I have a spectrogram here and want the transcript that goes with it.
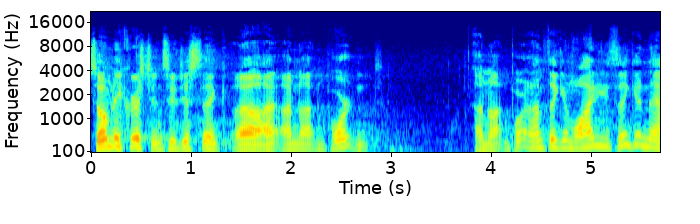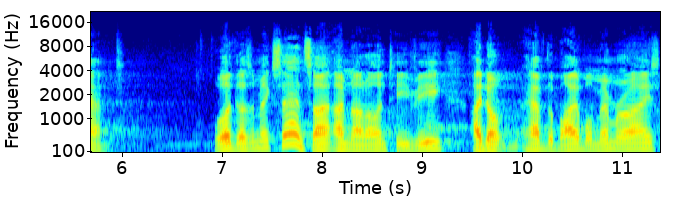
so many Christians who just think, well, I, am not important. I'm not important. I'm thinking, why are you thinking that? Well, it doesn't make sense. I, I'm not on TV. I don't have the Bible memorized.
